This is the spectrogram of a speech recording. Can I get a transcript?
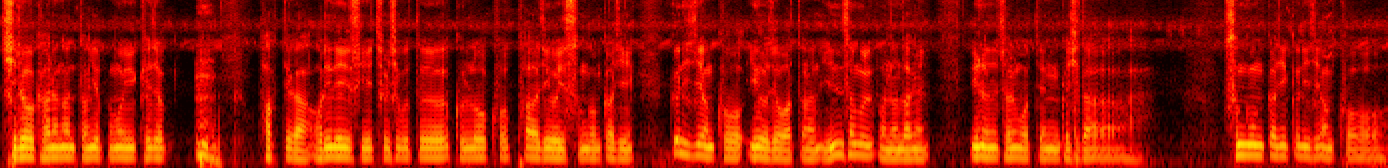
치료 가능한 당뇨병의 궤적 확대가 어린이에서의 출시부터 글로코파지의 성공까지 끊이지 않고 이어져 왔다는 인상을 받는다면 이는 잘못된 것이다. 성공까지 끊이지 않고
